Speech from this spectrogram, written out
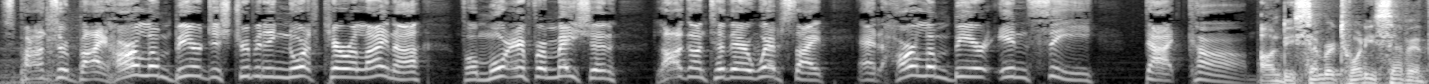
Sponsored by Harlem Beer Distributing North Carolina. For more information, log on to their website at harlembeernc.com. On December 27th,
